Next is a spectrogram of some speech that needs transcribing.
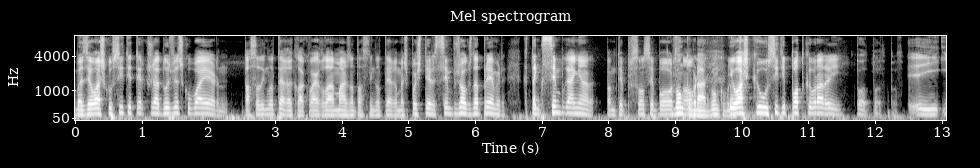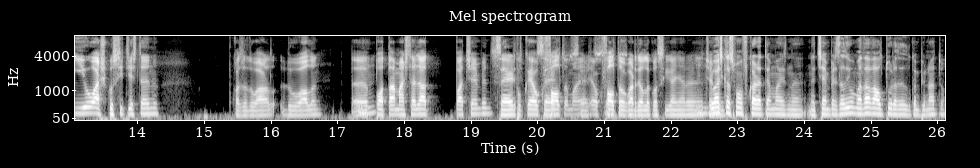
Mas eu acho que o City ter que jogar duas vezes com o Bayern, taça de Inglaterra, claro que vai rodar mais na taça de Inglaterra, mas depois ter sempre jogos da Premier que tem que sempre ganhar para meter pressão sempre ao Arsenal. Bom cobrar, bom cobrar. Eu acho que o City pode quebrar aí. Pode, pode, pode. E, e eu acho que o City este ano, por causa do, Ar- do Holland, uh, Uhum. pode estar mais talhado para a Champions. Certo. Porque é o que certo, falta mais, certo, é o que certo, falta certo. Guardiola conseguir ganhar a Uhum. Champions. Eu acho que eles vão focar até mais na, na Champions. Ali, uma dada altura do campeonato,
